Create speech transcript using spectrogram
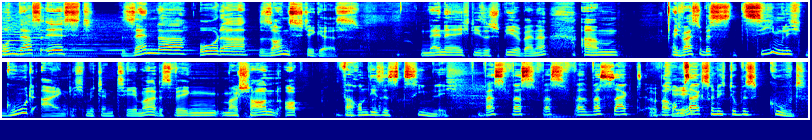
Und das ist Sender oder Sonstiges. Nenne ich dieses Spiel, Benne. Ähm, Ich weiß, du bist ziemlich gut eigentlich mit dem Thema, deswegen mal schauen, ob. Warum dieses ziemlich? Was, was, was, was, was sagt, warum sagst du nicht, du bist gut?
